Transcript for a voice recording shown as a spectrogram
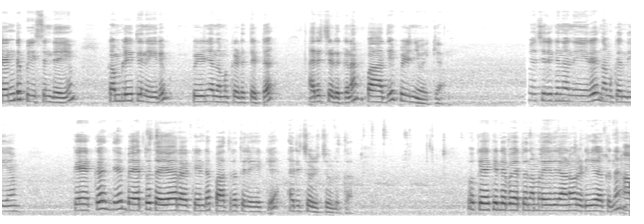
രണ്ട് പീസിന്റെയും കംപ്ലീറ്റ് നീരും പിഴിഞ്ഞ് നമുക്കെടുത്തിട്ട് അരച്ചെടുക്കണം. അപ്പം ആദ്യം പിഴിഞ്ഞ് വയ്ക്കാം വെച്ചിരിക്കുന്ന നീര് നമുക്ക് എന്ത് ചെയ്യാം കേക്കിന്റെ ബാറ്റർ തയ്യാറാക്കേണ്ട പാത്രത്തിലേക്ക് അരിച്ചൊഴിച്ചു കൊടുക്കാം. അപ്പോൾ കേക്കിന്റെ ബാറ്റർ നമ്മൾ ഏതിലാണോ റെഡിയാക്കുന്നത് ആ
